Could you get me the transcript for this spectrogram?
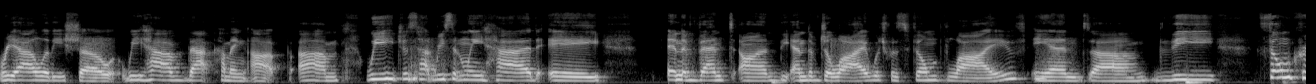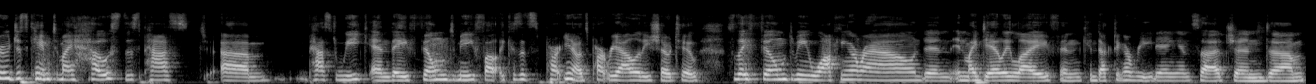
reality show. We have that coming up. Um, we just had recently had a an event on the end of July, which was filmed live, and um, the film crew just came to my house this past um, past week and they filmed me because it's part you know it's part reality show too. So they filmed me walking around and in my daily life and conducting a reading and such. And um,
